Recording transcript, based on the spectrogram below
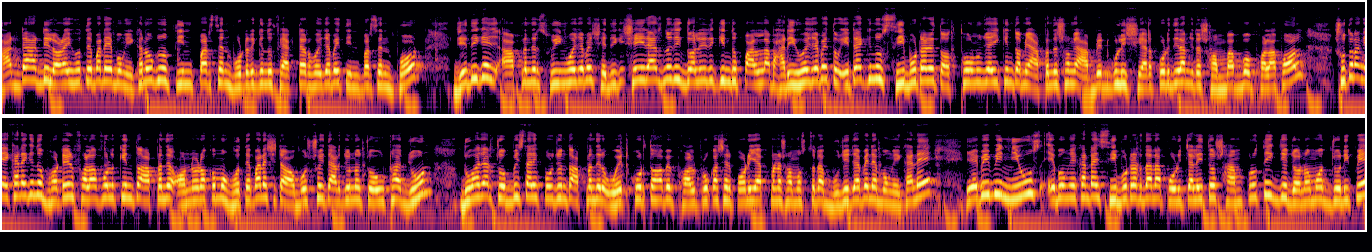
হাড্ডাহাড্ডি লড়াই হতে পারে এবং এখানেও কিন্তু তিন পার্সেন্ট ভোটের কিন্তু ফ্যাক্টর হয়ে যাবে, তিন পার্সেন্ট ভোট। যেদিকে আপনাদের সুইং হয়ে যাবে, সেদিকে সেই রাজনৈতিক দলের কিন্তু পাল্লা ভারী হয়ে যাবে, তো এটা কিন্তু সি ভোটারের তথ্য অনুযায়ী কিন্তু আমি আপনাদের সঙ্গে আপডেটগুলি শেয়ার করে দিলাম, যেটা সম্ভাব্য ফলাফল। সুতরাং এখানে কিন্তু ভোটের ফলাফল কিন্তু আপনাদের অন্যরকমও হতে পারে, সেটা অবশ্যই তার জন্য চৌঠা জুন দু হাজার চব্বিশ তারিখ পর্যন্ত আপনাদের ওয়েট করতে হবে। ফল প্রকাশের পরেই আপনারা সমস্তটা বুঝে যাবেন এবং এখানে এবিপি নিউজ এবং এখানটায় সি ভোটার দ্বারা পরিচালিত সাম্প্রতিক যে জনমত জরিপে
